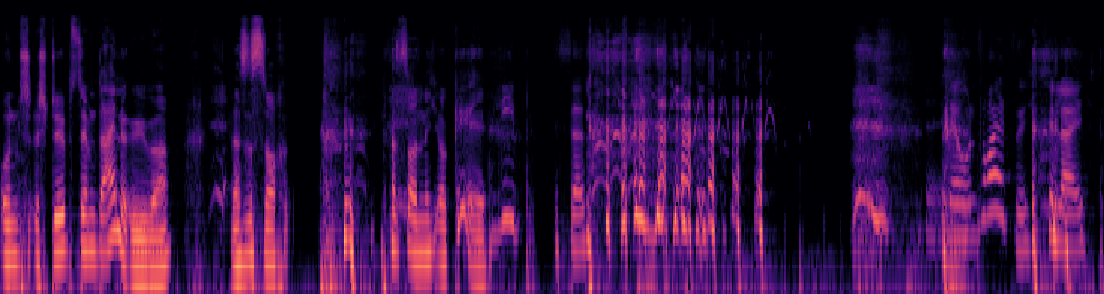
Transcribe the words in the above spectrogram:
und stülpst ihm deine über. Das ist doch, das ist doch nicht okay. Lieb ist das. Der Hund freut sich, vielleicht.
